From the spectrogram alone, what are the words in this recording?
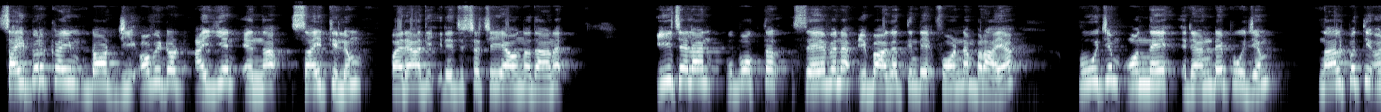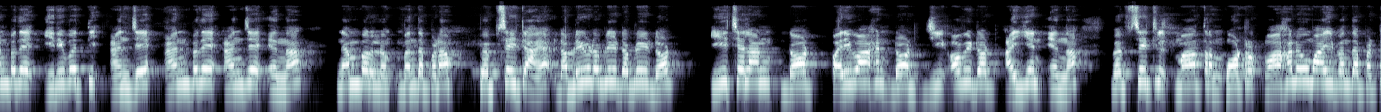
Cyber crime dot G O V dot I N എന്ന സൈറ്റിലും പരാതി രജിസ്റ്റർ ചെയ്യാവുന്നതാണ്. ഈ ചലാൻ ഉപഭോക്തൃ സേവന വിഭാഗത്തിന്റെ ഫോൺ നമ്പറായ പൂജ്യം ഒന്ന് രണ്ട് പൂജ്യം നാൽപ്പത്തി ഒൻപത് ഇരുപത്തി അഞ്ച് അൻപത് അഞ്ച് എന്ന നമ്പറിലും ബന്ധപ്പെടാം. വെബ്സൈറ്റായ W W W dot E challan dot Parivahan dot G O V dot I N എന്ന വെബ്സൈറ്റിൽ മാത്രം മോട്ടോർ വാഹനവുമായി ബന്ധപ്പെട്ട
